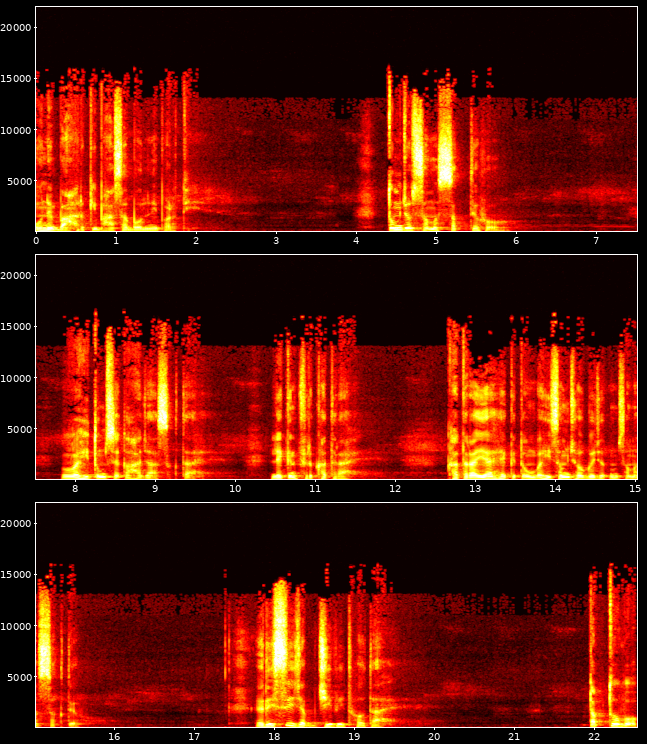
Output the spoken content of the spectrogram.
उन्हें बाहर की भाषा बोलनी पड़ती। तुम जो समझ सकते हो, वही तुमसे कहा जा सकता है, लेकिन फिर खतरा है। खतरा यह है कि तुम वही समझोगे जो तुम समझ सकते हो। ऋषि जब जीवित होता है, तब तो वो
